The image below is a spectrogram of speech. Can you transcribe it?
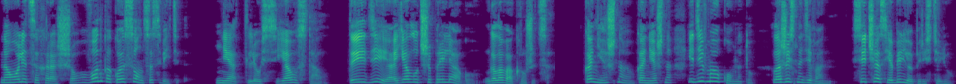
«На улице хорошо, вон какое солнце светит». «Нет, Люсь, я устал. Ты иди, а я лучше прилягу, голова кружится». «Конечно, конечно. Иди в мою комнату. Ложись на диван. Сейчас я белье перестелю».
